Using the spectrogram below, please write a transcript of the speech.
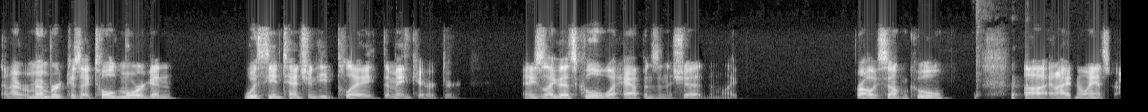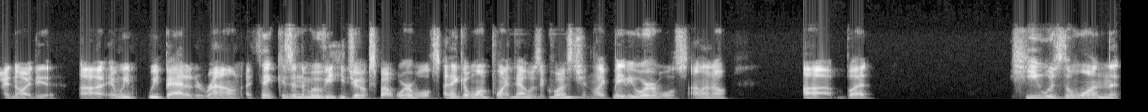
And I remembered because I told Morgan with the intention he'd play the main character. And he's like, "That's cool. What happens in the shed?" And I'm like, "Probably something cool." Uh, and I had no answer. I had no idea. Uh, and we we batted around. I think because in the movie he jokes about werewolves. I think at one point that was a question, like maybe werewolves. I don't know. Uh, but he was the one that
